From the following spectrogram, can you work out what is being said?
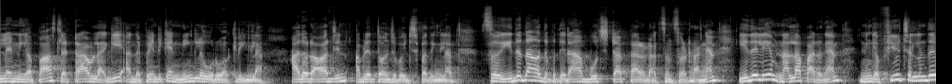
இல்லை நீங்கள் பாஸ்ட்டில் ட்ராவல் ஆகி அந்த பெயிண்டிங்கை நீங்களே உருவாக்குறீங்களா? அதோட ஆர்ஜின் அப்படியே தொலைஞ்சு போயிடுச்சு பார்த்தீங்களா ஸோ இதுதான் வந்து பார்த்தீங்கன்னா பூட் ஸ்டாப் பேரடாக்ஸ்னு சொல்கிறாங்க இதுலேயும் நல்லா பாருங்கள் நீங்கள் ஃபியூச்சர்லேருந்து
